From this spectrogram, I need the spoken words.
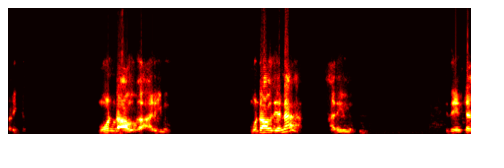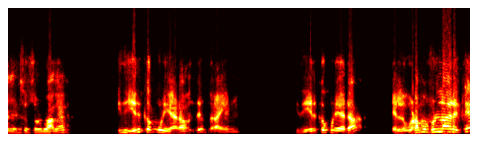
படிக்கணும் மூன்றாவது அறிவு. மூன்றாவது என்ன? அறிவு. இது இன்டெலிஜென்ஸ் சொல்லுவாங்க. இது இருக்கக்கூடிய இடம் வந்து பிரைன் இது இருக்கக்கூடிய இடம் எல்லா உடம்பு ஃபுல்லா இருக்கு.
